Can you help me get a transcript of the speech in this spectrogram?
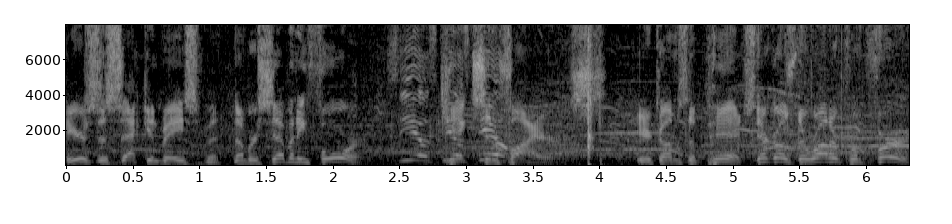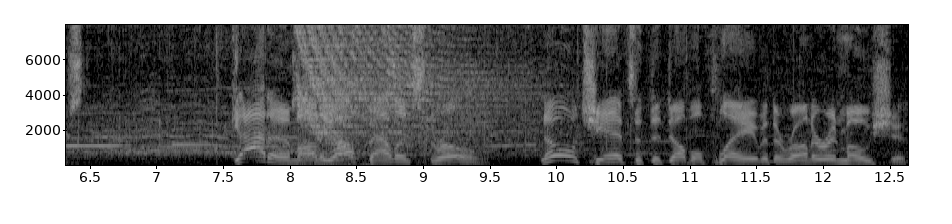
Here's the second baseman, number 74. Kicks and fires. Here comes the pitch. There goes the runner from first. Got him on the off-balance throw. No chance at the double play with the runner in motion.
